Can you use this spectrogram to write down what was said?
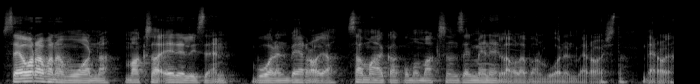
seuraavana vuonna maksaa edellisen vuoden veroja samaan aikaan, kun mä maksan sen meneillä olevan vuoden veroista. Veroja.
